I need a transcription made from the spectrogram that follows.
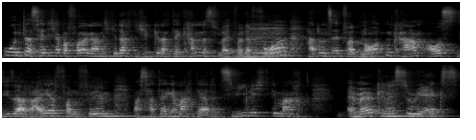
und das hätte ich aber vorher gar nicht gedacht. Ich hätte gedacht, der kann das vielleicht, weil davor mhm. hat uns Edward Norton kam aus dieser Reihe von Filmen. Was hat er gemacht? Der hatte Zwielicht gemacht, American History X,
